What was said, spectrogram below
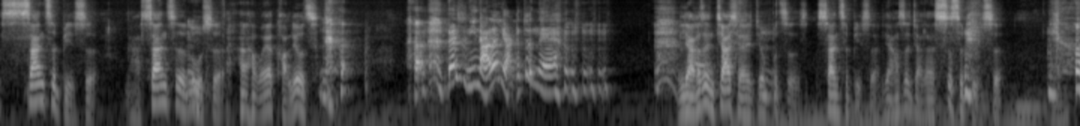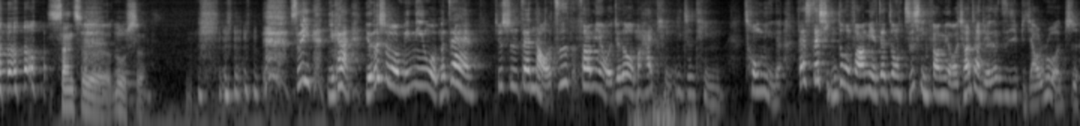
三次笔试，啊，三次路试，我要考六次。但是你拿了两个证呢。两个证加起来就不止三次笔试，两个证加起来四次笔试，三次路试。所以你看，有的时候明明我们在就是在脑子方面，我觉得我们还挺一直挺聪明的，但是在行动方面，在这种执行方面，我常常觉得自己比较弱智。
